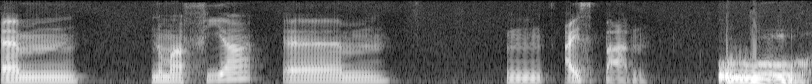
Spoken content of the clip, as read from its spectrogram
Ähm, Nummer vier, ähm, mh, Eisbaden. Uh.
